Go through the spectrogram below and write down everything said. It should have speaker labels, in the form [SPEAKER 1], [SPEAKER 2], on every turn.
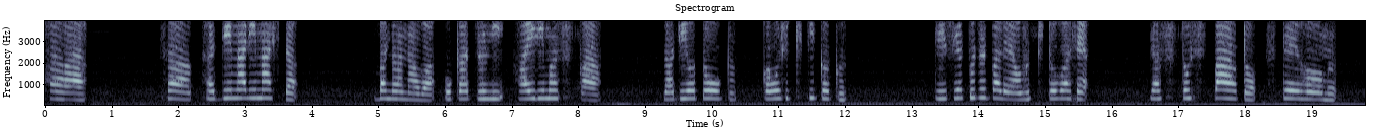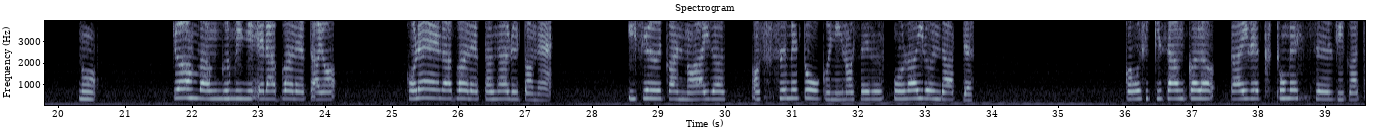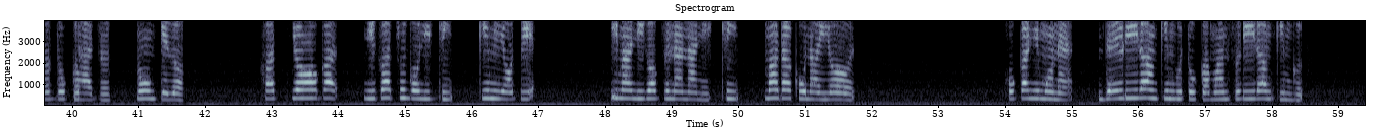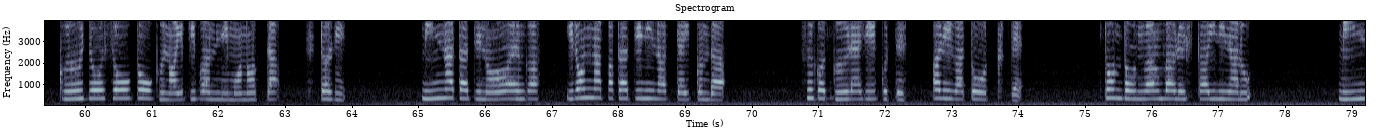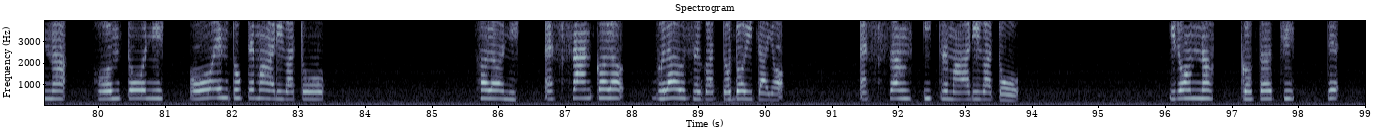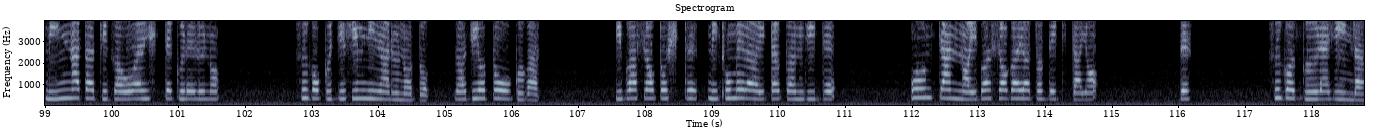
[SPEAKER 1] さあ、始まりました。バナナはおかずに入りますか？ラジオトーク公式企画。自社疲れカレーを吹き飛ばせ。ラストスパートステイホームの今番組に選ばれたよ。これ選ばれたなるとね。一週間の間、おすすめトークに載せるもらえるんだって。公式さんからダイレクトメッセージが届くはず、のんけど、発表が2月5日、金曜日。今2月7日、まだ来ないよ。他にもね、デイリーランキングとかマンスリーランキング、空上昇トークの一番にも載った一人。みんなたちの応援がいろんな形になっていくんだ。すごく嬉しくて、ありがとうって。どんどん頑張る主体になる。みんな、本当に応援とてもありがとう。さらに、S さんからブラウスが届いたよ。S さん、いつもありがとう。いろんな形でみんなたちが応援してくれるの。すごく自信になるのと、ラジオトークが居場所として認められた感じで、ポンちゃんの居場所がやっとできたよ。すごく嬉しいんだ。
